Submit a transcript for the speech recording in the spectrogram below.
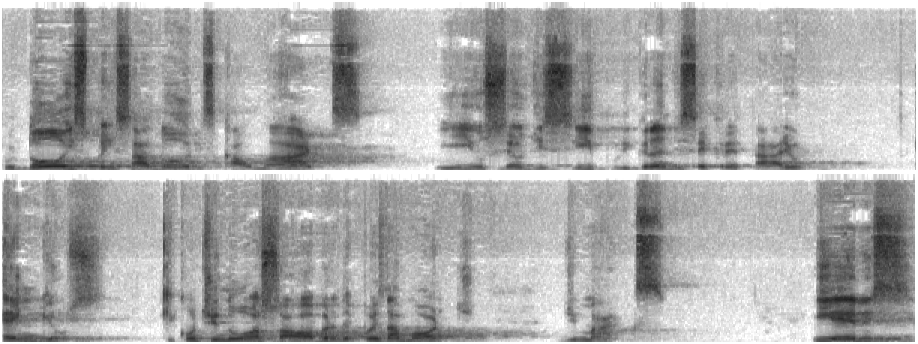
por dois pensadores, Karl Marx e o seu discípulo e grande secretário, Engels, que continuou a sua obra depois da morte de Marx. E eles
